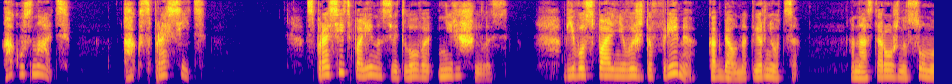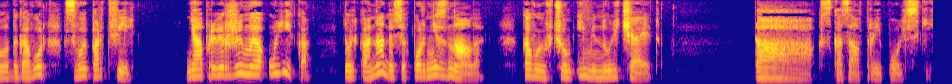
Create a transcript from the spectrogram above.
Как узнать? Как спросить? Спросить Полина Светлова не решилась. В его спальне, выждав время, когда он отвернется, она осторожно сунула договор в свой портфель. Неопровержимая улика, только она до сих пор не знала, кого и в чем именно уличает. «Так», — сказал Троепольский,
